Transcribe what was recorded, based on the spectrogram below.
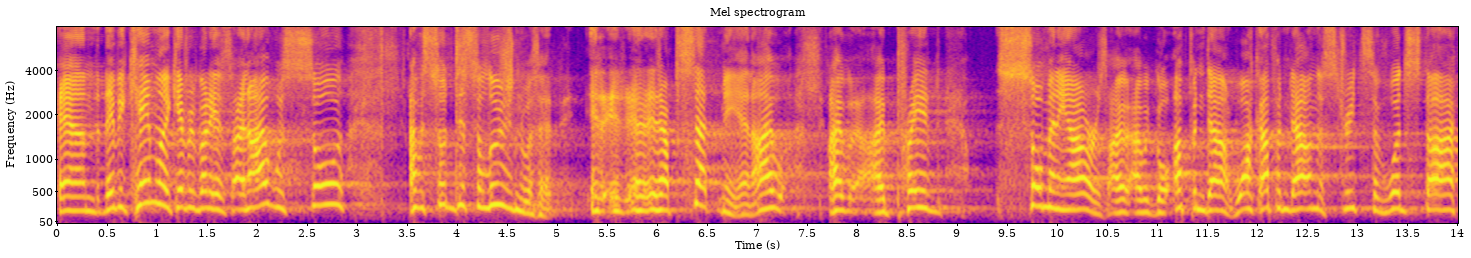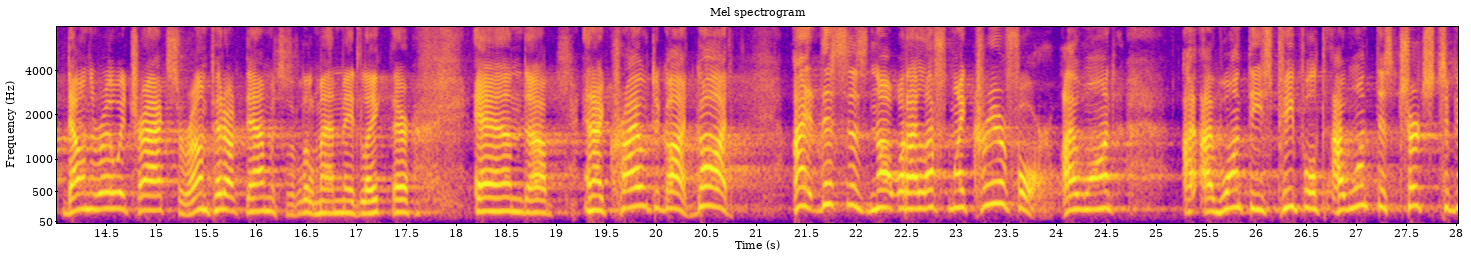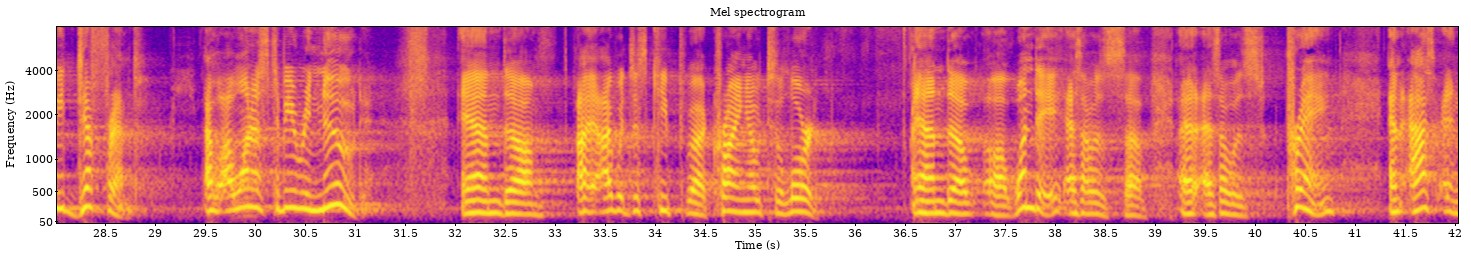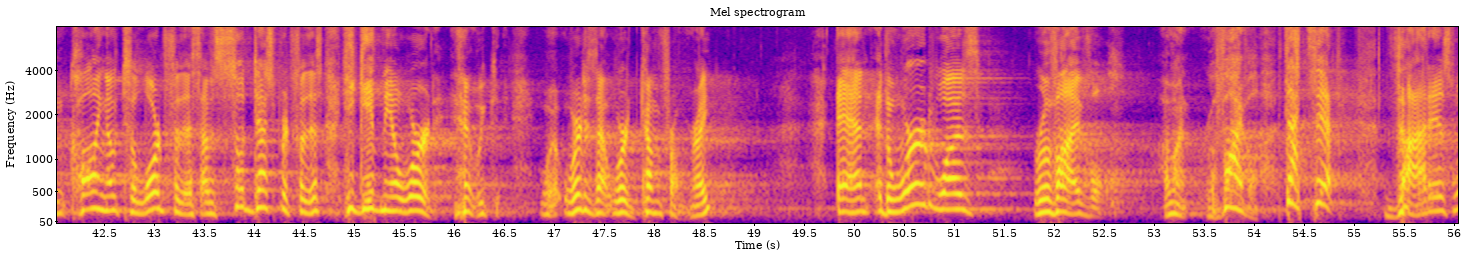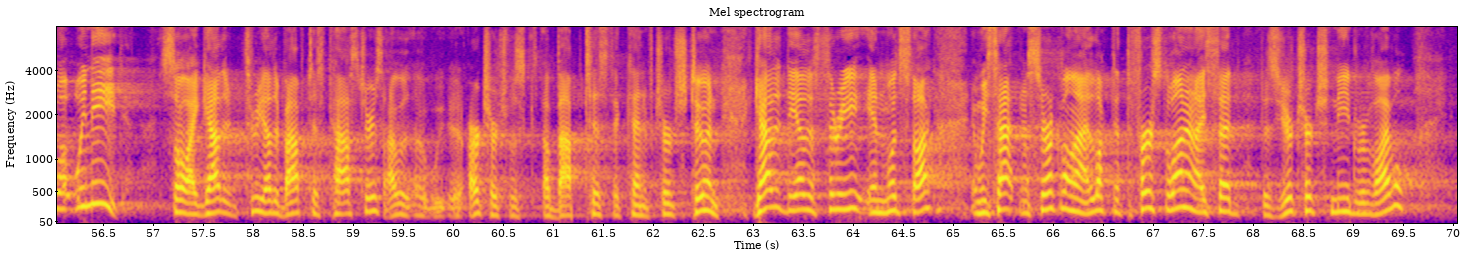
And they became like everybody else. And I was so, I was so disillusioned with it. It, it, it upset me. And I, I, I prayed so many hours. I, I, would go up and down, walk up and down the streets of Woodstock, down the railway tracks, around Pittock Dam, which is a little man made lake there. And, uh, and I'd cry out to God, God, I, this is not what I left my career for. I want, I, I want these people, I want this church to be different. I, I want us to be renewed. And um, I, would just keep uh, crying out to the Lord. And uh, uh, one day, as I was, uh, as I was praying and, ask, and calling out to the Lord for this, I was so desperate for this, He gave me a word. where does that word come from, right? And the word was revival. I went, revival, that's it. That is what we need. So I gathered three other Baptist pastors. Was, uh, we, uh, our church was a Baptistic kind of church too, and gathered the other three in Woodstock. And we sat in a circle, and I looked at the first one, and I said, "Does your church need revival?"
